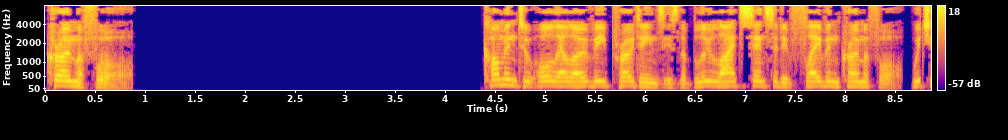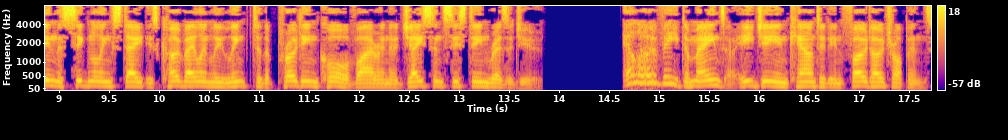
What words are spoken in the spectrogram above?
Chromophore Common to all LOV proteins is the blue light-sensitive flavin chromophore, which in the signaling state is covalently linked to the protein core via an adjacent cysteine residue. LOV domains are e.g. encountered in phototropins,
